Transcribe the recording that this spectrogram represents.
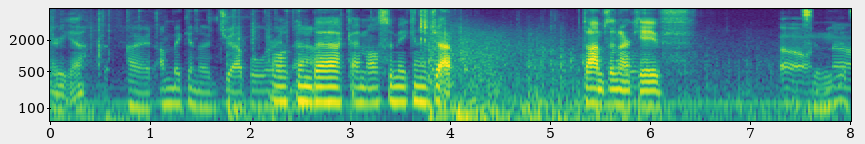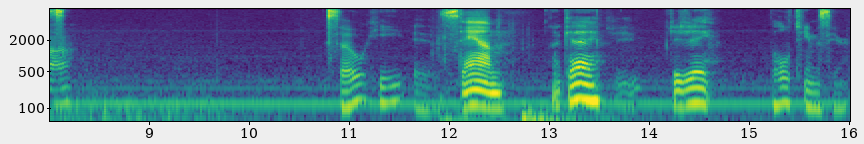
There we go. Alright, I'm making a jabble right Welcome now. back. I'm also making a jab. Dom's in our cave. Oh So no. is. So he is. Damn. Okay. GG. The whole team is here.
